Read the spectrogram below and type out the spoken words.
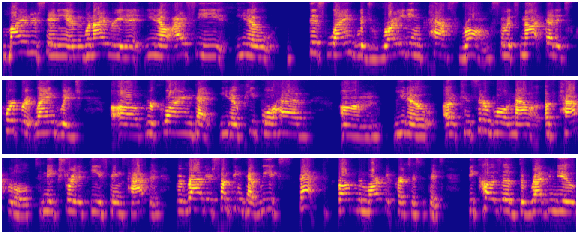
my understanding and when I read it, you know, I see, you know, this language writing past wrong. So it's not that it's corporate language uh, requiring that, you know, people have, um, you know, a considerable amount of capital to make sure that these things happen, but rather something that we expect from the market participants because of the revenue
